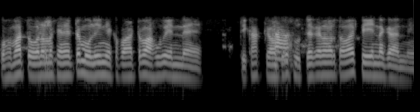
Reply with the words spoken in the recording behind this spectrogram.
කොහොමත් ඕනම කෙනෙක්ට මුලින් එකපාරටම අහුවෙන්නේ ටිකක් යනකොට සුද්ධ කරනකොට තමයි පේන්න ගන්නෙ.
